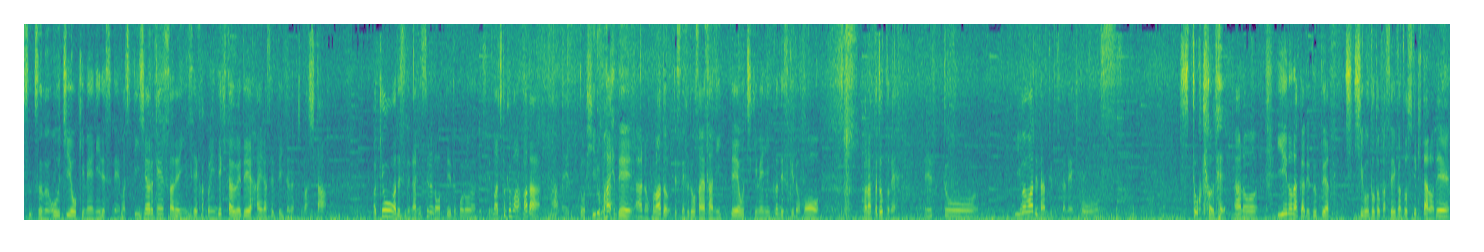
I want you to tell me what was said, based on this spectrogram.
住むお家を決めにですね、まあ、PCR 検査で陰性確認できた上で入らせていただきました。まあ、今日はですね何するのっていうところなんですけど、まあ、ちょっとまだ、あえっと、昼前であのこの後ですね不動産屋さんに行ってお家決めに行くんですけども、まあ、なんかちょっとね、えっと、今までなんていうんですかねこう東京であの家の中でずっとや仕事とか生活をしてきたので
